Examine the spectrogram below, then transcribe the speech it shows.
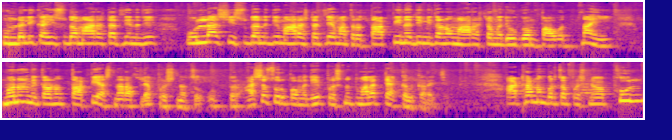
कुंडलिका ही सुद्धा महाराष्ट्रातली नदी आहे. उल्हास ही सुद्धा नदी महाराष्ट्रातली आहे. मात्र तापी नदी मित्रांनो महाराष्ट्रामध्ये उगम पावत नाही. म्हणून मित्रांनो तापी असणार आपल्या प्रश्नाचं उत्तर. अशा स्वरूपामध्ये हे प्रश्न तुम्हाला टॅकल करायचे अठरा नंबरचा प्रश्न आहे फुल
